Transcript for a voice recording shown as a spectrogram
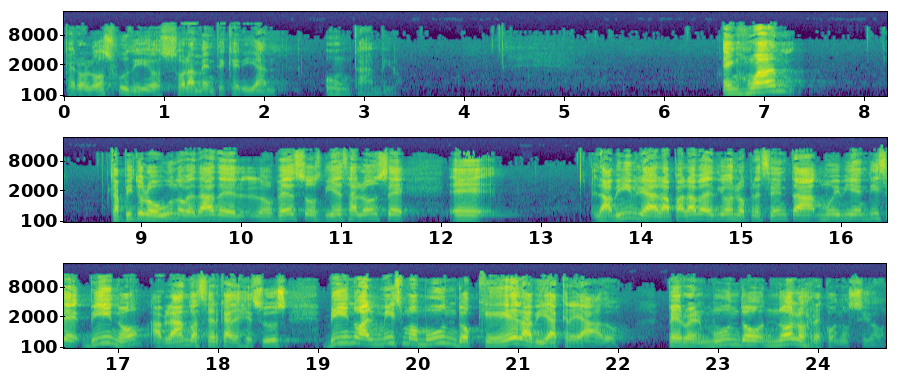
pero los judíos solamente querían un cambio. En Juan capítulo 1, ¿verdad? De los versos 10 al 11, eh, la Biblia, la palabra de Dios lo presenta muy bien. Dice, vino, hablando acerca de Jesús, vino al mismo mundo que él había creado, pero el mundo no lo reconoció.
